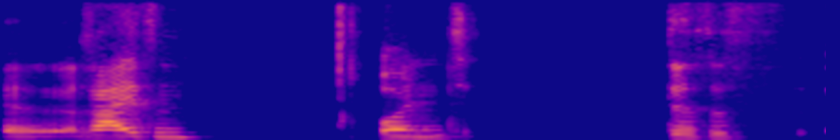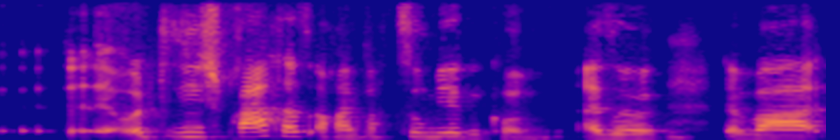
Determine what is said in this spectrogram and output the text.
äh, reisen. Und mhm. das ist und die Sprache ist auch einfach zu mir gekommen. Also da war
